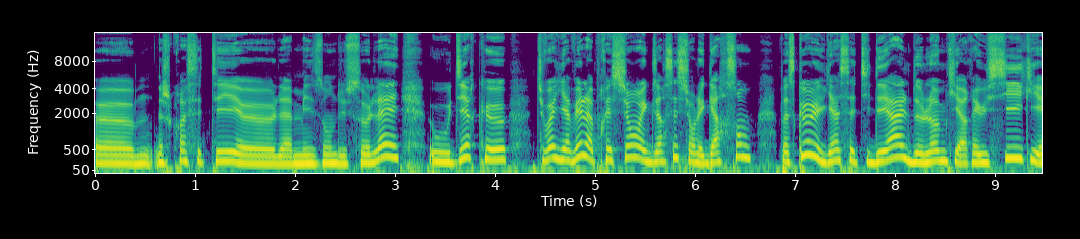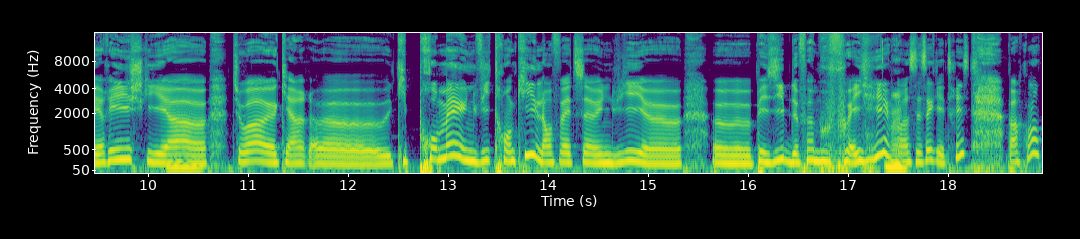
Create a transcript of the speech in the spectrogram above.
euh, je crois que c'était euh, la Maison du Soleil, ou dire que, tu vois, il y avait la pression exercée sur les garçons, parce que il y a cet idéal de l'homme qui a réussi, qui est riche, qui a, euh, tu vois, qui, a, euh, qui promet une vie tranquille en fait, une vie euh, euh, paisible de femme au foyer. Enfin, c'est ça qui est triste. Par contre,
